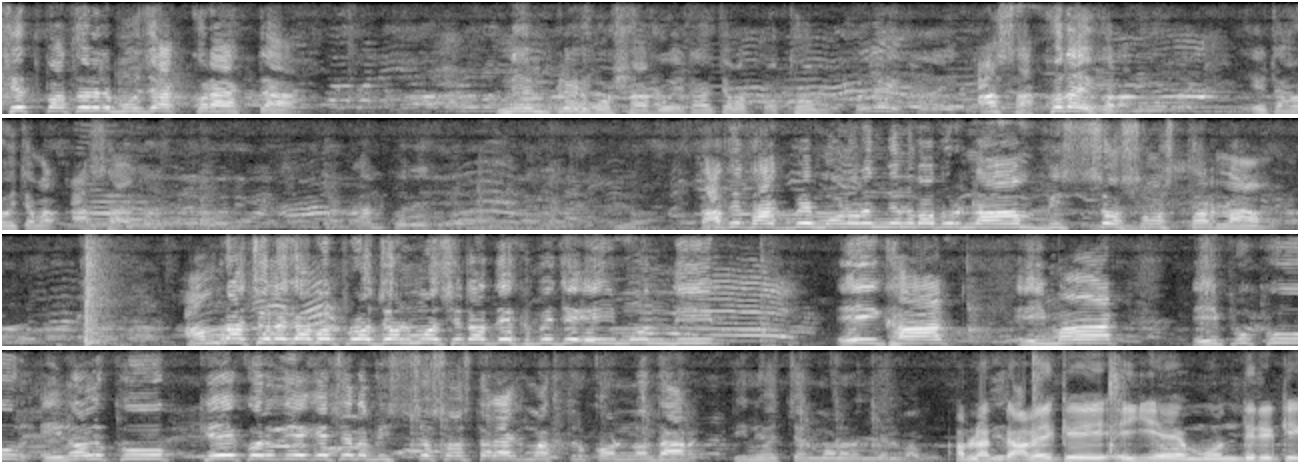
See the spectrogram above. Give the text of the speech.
শ্বেত পাথরের মোজাক করা একটা নেম প্লেট বসাবো, এটা হচ্ছে আমার প্রথম আশা, খোদাই করা। এটা হচ্ছে আমার আশা এখন। তাতে থাকবে মনোরঞ্জন বাবুর নাম, বিশ্ব সংস্থার নাম। আমরা চলে যাব প্রজন্ম, সেটা দেখবে যে এই মন্দির, এই ঘাট, এই মাঠ, এই পুকুর, এই নলকূপ, কে করে দিয়ে গেছেন বিশ্ব সংস্থার একমাত্র কর্ণধার, তিনি হচ্ছেন মনোরঞ্জন বাবু আপনার গ্রামে কি এই মন্দিরে কি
